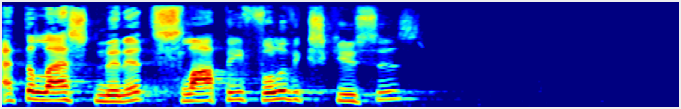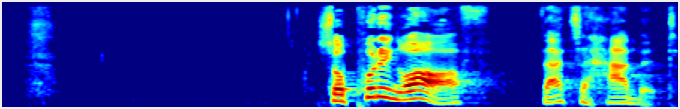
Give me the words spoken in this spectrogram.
at the last minute, sloppy, full of excuses. So putting off, that's a habit.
